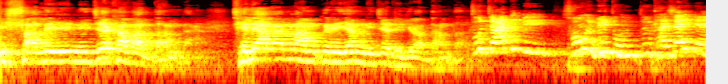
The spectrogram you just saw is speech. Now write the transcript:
এই শালি নিজে খাবার ধান্দা। ছেলে আলার নাম করে যান নিজে ঢিকিবার ধান্দা। তুই যা দিবি শুনবি তুই তুই খাইছাই নে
